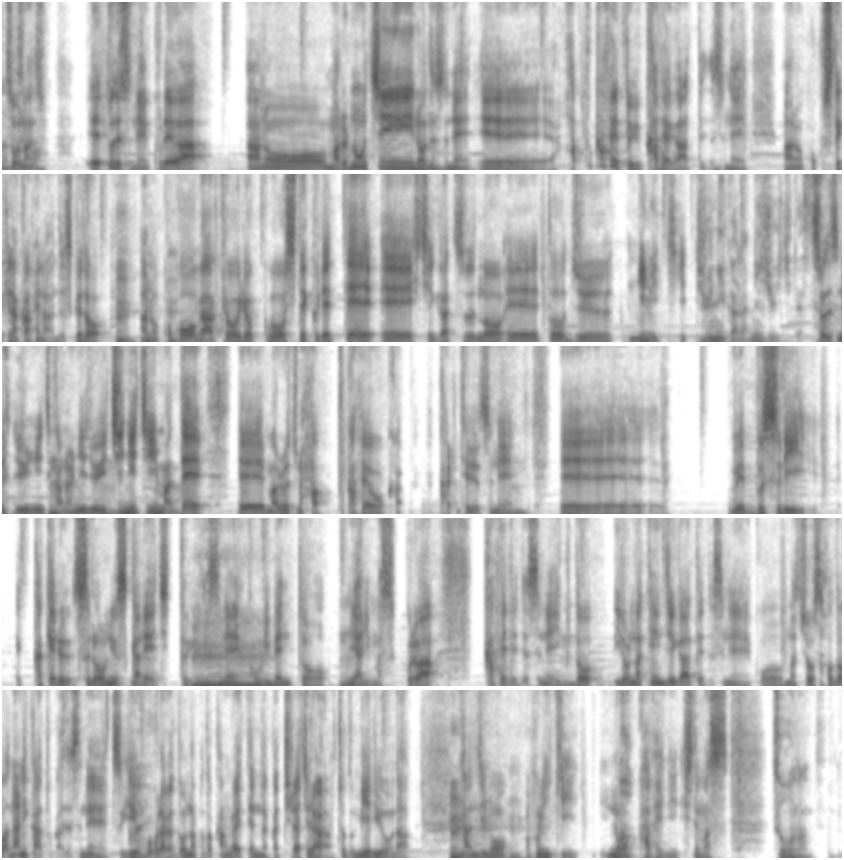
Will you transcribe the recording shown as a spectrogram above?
そうなんです。えっとですね、これは、あのー丸の内のですね、えーハップカフェというカフェがあってですね、あの、ここ素敵なカフェなんですけど、あの、ここが協力をしてくれて、えー7月の、えっと、12日、12から21です、そうですね、12日から21日まで、えー丸の内のハップカフェをか借りてですね、うん。えー Web3 かけるスローニュースガレージというですねうん、こうイベントをやります。これはカフェでですね、行くといろんな展示があってですね、こう、まあ、調査報道は何かとかですね、次はい。僕らがどんなことを考えてるのか、ちらちらちょっと見えるような感じの雰囲気のカフェにしてます。そうなんですね。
